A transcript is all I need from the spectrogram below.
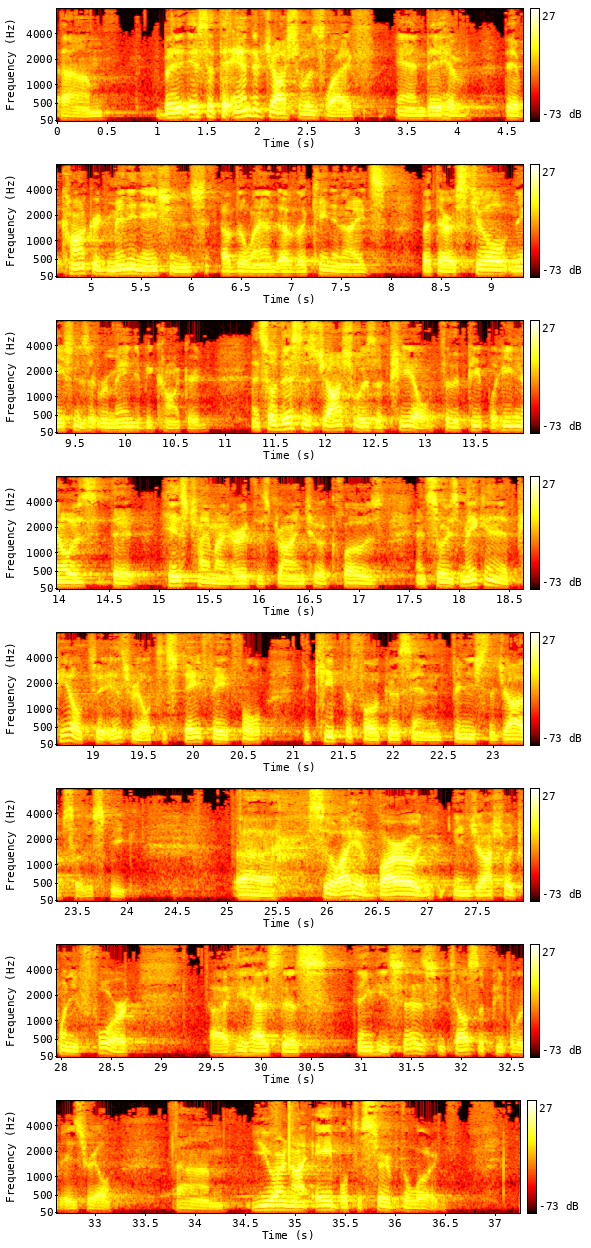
Um, but it's at the end of Joshua's life, and they have they have conquered many nations of the land of the Canaanites, but there are still nations that remain to be conquered. And so this is Joshua's appeal to the people. He knows that his time on earth is drawing to a close. And so he's making an appeal to Israel to stay faithful, to keep the focus, and finish the job, so to speak. Uh, so I have borrowed in Joshua 24, uh, he has this thing he says, he tells the people of Israel um, you are not able to serve the Lord.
